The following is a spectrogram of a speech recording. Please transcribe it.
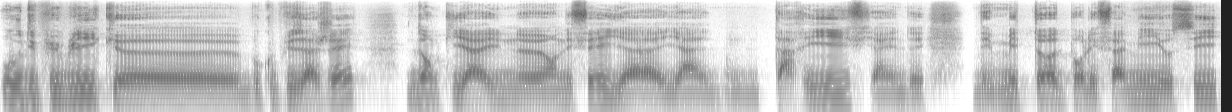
ou du public euh, beaucoup plus âgé. Donc, il y a une, en effet, il y a, un tarif, il y a des, des méthodes pour les familles aussi,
